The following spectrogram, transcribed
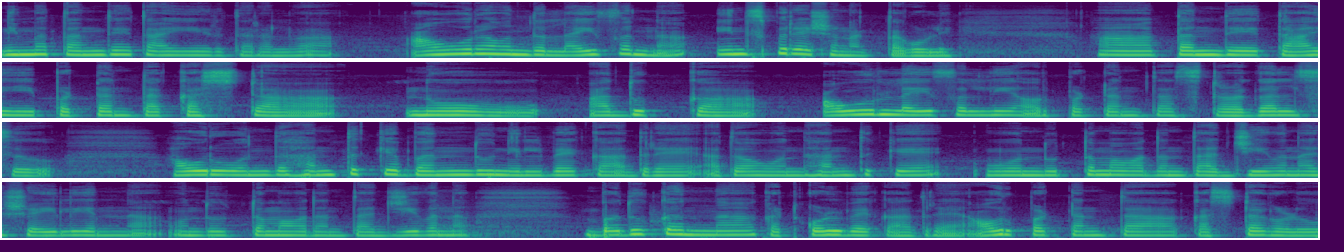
ನಿಮ್ಮ ತಂದೆ, ತಾಯಿ ಇರ್ತಾರಲ್ವ, ಅವರ ಒಂದು ಲೈಫನ್ನು ಇನ್ಸ್ಪಿರೇಷನ್ ಆಗಿ ತಗೊಳ್ಳಿ. ತಂದೆ, ತಾಯಿ ಪಟ್ಟಂಥ ಕಷ್ಟ, ನೋವು, ಆ ದುಃಖ ಅವ್ರ ಲೈಫಲ್ಲಿ ಅವ್ರು ಪಟ್ಟಂಥ ಸ್ಟ್ರಗಲ್ಸ್. ಅವರು ಒಂದು ಹಂತಕ್ಕೆ ಬಂದು ನಿಲ್ಲಬೇಕಾದ್ರೆ ಅಥವಾ ಒಂದು ಹಂತಕ್ಕೆ ಒಂದು ಉತ್ತಮವಾದಂಥ ಜೀವನ ಶೈಲಿಯನ್ನು, ಒಂದು ಉತ್ತಮವಾದಂಥ ಜೀವನ ಬದುಕನ್ನು ಕಟ್ಕೊಳ್ಬೇಕಾದ್ರೆ ಅವ್ರು ಪಟ್ಟಂಥ ಕಷ್ಟಗಳು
